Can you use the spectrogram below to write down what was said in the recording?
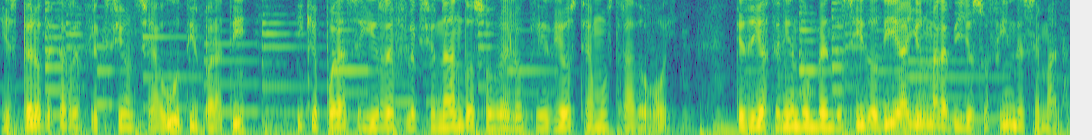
Y espero que esta reflexión sea útil para ti y que puedas seguir reflexionando sobre lo que Dios te ha mostrado hoy. Que sigas teniendo un bendecido día y un maravilloso fin de semana.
